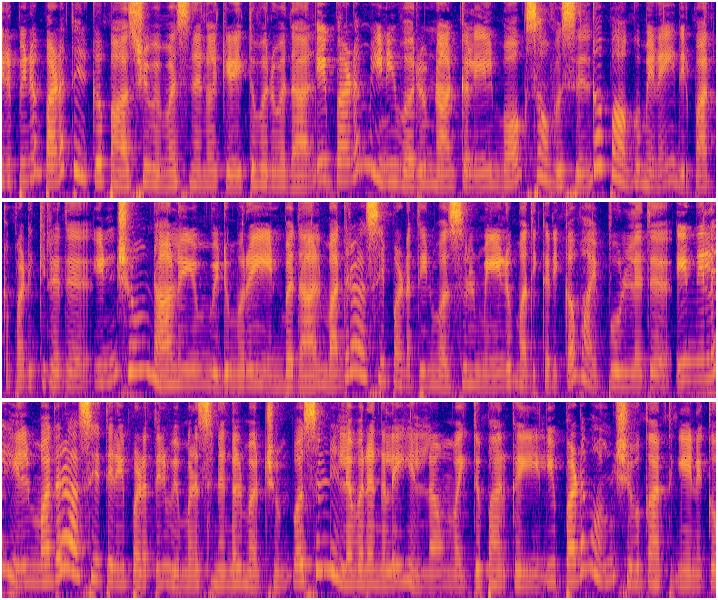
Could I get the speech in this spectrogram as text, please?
இருப்பினும் படத்திற்கு பாசிட்டிவ் விமர்சனங்கள் கிடைத்து வருவதால் இப்படம் இனி வரும் நாட்களில் பாக்ஸ் ஆபீஸில் ஆகும் என எதிர்பார்க்கப்படுகிறது. இன்றும் நாளையும் விடுமுறை என்பதால் மதராசி படத்தின் வசூல் மேலும் அதிகரிக்க வாய்ப்பு உள்ளது. இந்நிலையில் மதராசி திரைப்படத்தின் விமர்சனங்கள் மற்றும் வசூல் நிலவரங்களை எல்லாம் வைத்து பார்க்கையில் இப்படமும் சிவகார்த்திகேயனுக்கு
